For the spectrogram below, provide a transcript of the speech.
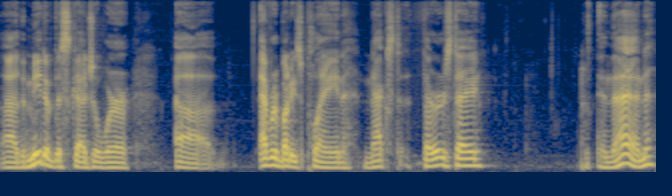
uh, the meat of the schedule where everybody's playing next Thursday, and then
